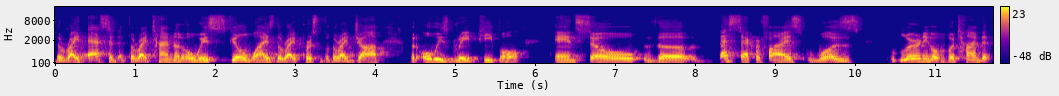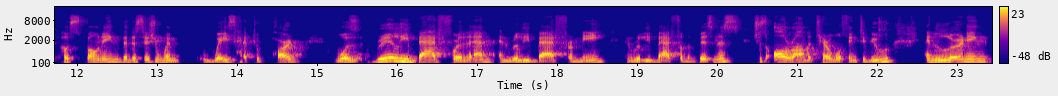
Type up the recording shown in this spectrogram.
the right asset at the right time, not always skill wise the right person for the right job, but always great people. And so the best sacrifice was learning over time that postponing the decision when ways had to part was really bad for them and really bad for me and really bad for the business. Just all around a terrible thing to do. And learning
